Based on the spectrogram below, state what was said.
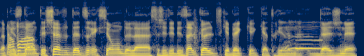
La présidente et chef de direction de la Société des alcools du Québec, Catherine Dagenet.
